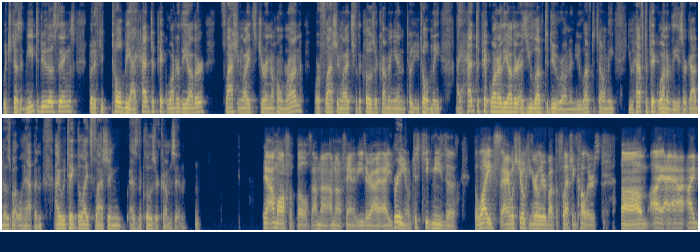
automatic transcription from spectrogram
which doesn't need to do those things. But if you told me I had to pick one or the other, flashing lights during a home run or flashing lights for the closer coming in until you told me I had to pick one or the other, as you love to do, Ronan. You love to tell me you have to pick one of these or God knows what will happen. I would take the lights flashing as the closer comes in. Yeah, I'm off of both. I'm not I'm not a fan of either. I, I you know, just keep me the the lights. I was joking earlier about the flashing colors. Um, I, I, I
